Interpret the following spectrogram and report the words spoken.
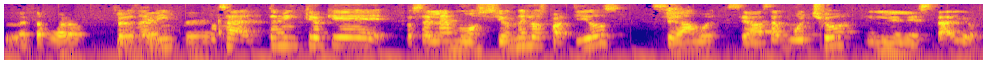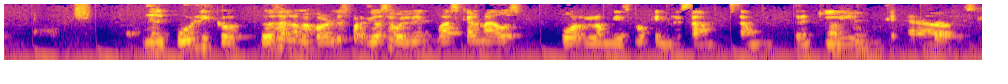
la neta jugar Pero también, gente. o sea, yo también creo que, o sea, la emoción de los partidos se, mu- se basa mucho en el estadio, en el público. Entonces, a lo mejor los partidos se vuelven más calmados por lo mismo que no están, están tranquilos, Ah, muy callados, así.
